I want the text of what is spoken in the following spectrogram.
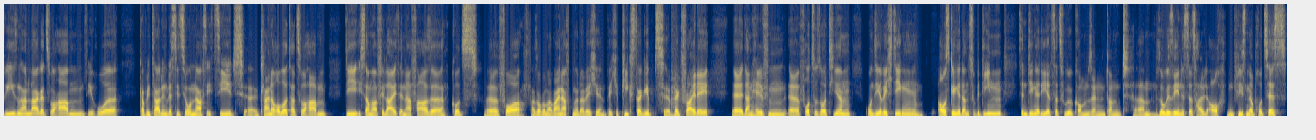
Riesenanlage zu haben, die hohe Kapitalinvestitionen nach sich zieht, äh, kleine Roboter zu haben, die, ich sag mal, vielleicht in der Phase kurz äh, vor, was auch immer, Weihnachten oder welche, welche Peaks da gibt, äh, Black Friday, äh, dann helfen, äh, vorzusortieren und die richtigen Ausgänge dann zu bedienen, sind Dinge, die jetzt dazugekommen sind. Und ähm, so gesehen ist das halt auch ein fließender Prozess,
